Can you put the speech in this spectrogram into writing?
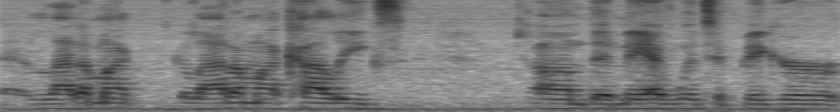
a lot of my a lot of my colleagues um, that may have went to bigger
